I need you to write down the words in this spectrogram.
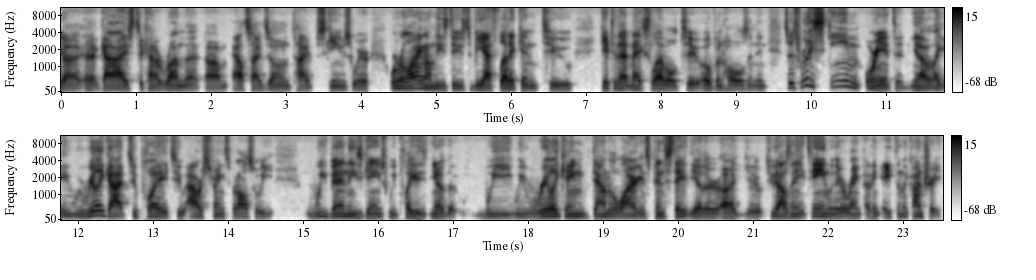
uh, uh, guys to kind of run the um, outside zone type schemes where we're relying on these dudes to be athletic and to get to that next level to open holes and, and so it's really scheme oriented you know like we really got to play to our strengths but also we we've been in these games we played you know the, we we really came down to the wire against penn state the other uh, 2018 when they were ranked i think eighth in the country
